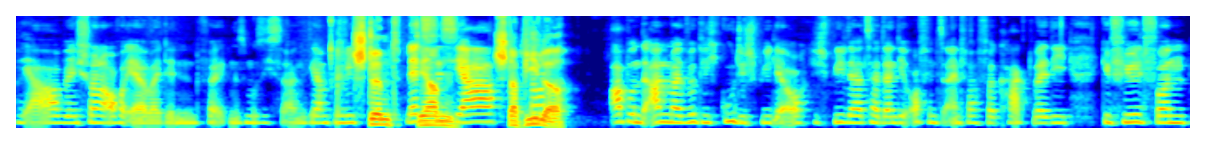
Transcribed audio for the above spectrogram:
ja, bin ich schon auch eher bei den Falcons, muss ich sagen. Die haben für mich Stimmt, letztes Jahr stabiler. ab und an mal wirklich gute Spiele auch gespielt. Da hat halt dann die Offense einfach verkackt, weil die gefühlt von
